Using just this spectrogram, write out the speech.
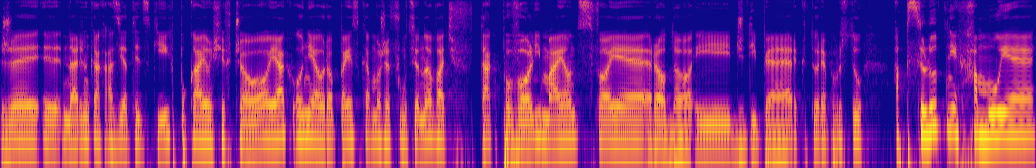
że y, na rynkach azjatyckich pukają się w czoło, jak Unia Europejska może funkcjonować tak powoli, mając swoje RODO i GDPR, które po prostu absolutnie hamuje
